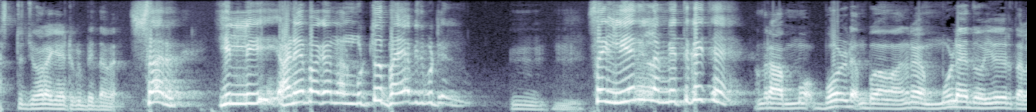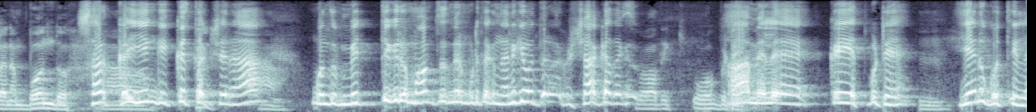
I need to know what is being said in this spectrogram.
ಅಷ್ಟು ಜೋರಾಗಿ ಏಟುಗಳು ಬಿದ್ದಾವೆ. ಸರ್ ಇಲ್ಲಿ ಹಣೆ ಭಾಗ ನಾನು ಮುಟ್ಟು ಭಯ ಬಿದ್ದುಬಿಟ್ಟೆ ಸರ್ ಇಲ್ಲಿ ಏನಿಲ್ಲ ಮೆತ್ತಗೈತೆ ಅಂದ್ರೆ ಆ ಬೋಲ್ಡ್ ಅಂದ್ರೆ ಮೂಳೆದು ಇದು ಇರುತ್ತಲ್ಲ ನಮ್ಮ ಬೋನ್ದು. ಸರ್ ಕೈ ಹಿಂಗೆ ಇಕ್ಕದ ತಕ್ಷಣ ಒಂದು ಮೆತ್ತಗಿರೋ ಮಾಂಸದ ಮೇಲೆ ಮುಟ್ಟಿದಾಗ ನನಗೆ ಒಂಥರ ಶಾಕ್ ಆದಾಗ ಆಮೇಲೆ ಕೈ ಎತ್ಬಿಟ್ಟೆ. ಏನು ಗೊತ್ತಿಲ್ಲ.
